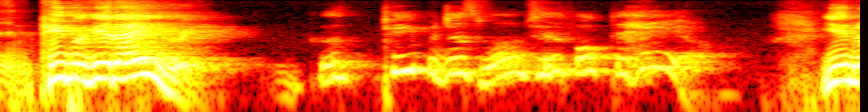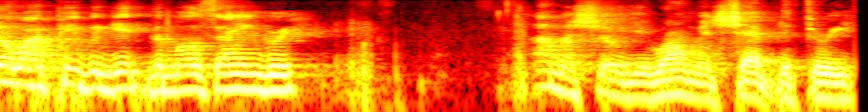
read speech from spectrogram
And people get angry because people just want to go to hell. You know why people get the most angry? I'm gonna show you Romans chapter three.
